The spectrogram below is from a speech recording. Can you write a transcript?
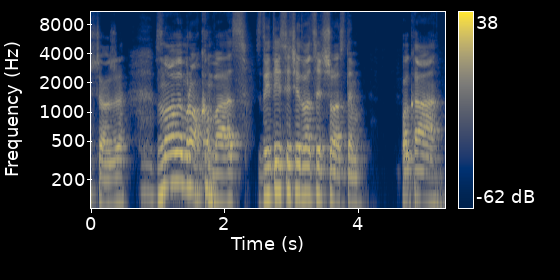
що ж, з Новим роком вас! З 2026. Пока!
